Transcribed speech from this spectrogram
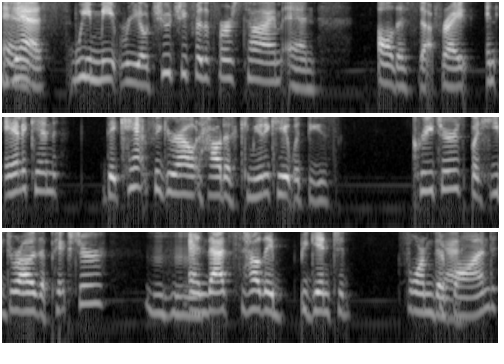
and Yes. we meet Riyo Chuchi for the first time and all this stuff, right? And Anakin, they can't figure out how to communicate with these creatures, but he draws a picture, mm-hmm. and that's how they begin to form their Yes. bond.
